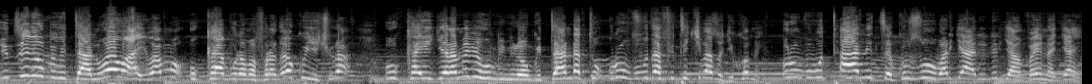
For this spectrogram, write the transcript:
Inzu y'ibihumbi bitanu wowe wayibamo ukabura amafaranga yo kuyishyura ukayigeramo ibihumbi mirongo itandatu urumva uba udafite ikibazo gikomeye. Urumva uba utanitse ku zuba rya rindi ryamvaye najyahe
